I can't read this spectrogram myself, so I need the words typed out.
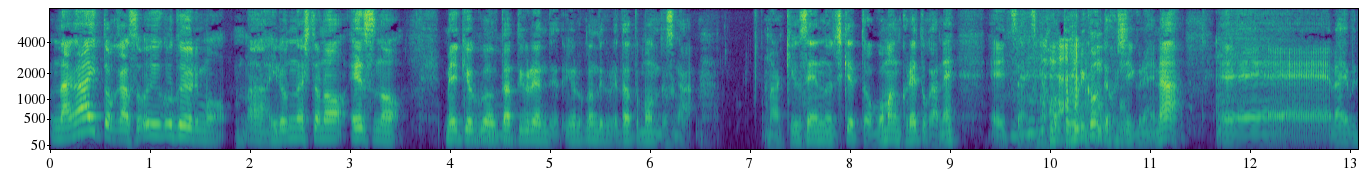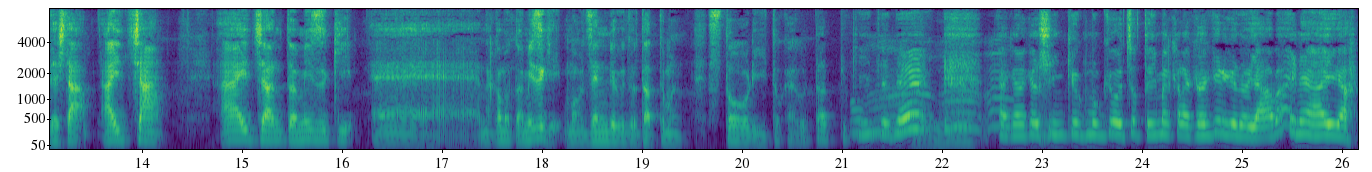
長いとかそういうことよりもまあいろんな人のエースの名曲を歌ってくれんで喜んでくれたと思うんですが。まあ、9000円のチケットを5万くれとかね、えー、言ってたんですけど、本当振り込んでほしいぐらいな、えー、ライブでした。愛ちゃん。愛ちゃんと水木、えー、中本水木、もう全力で歌っても、ストーリーとか歌って聞いてね、なかなか新曲も今日ちょっと今からかけるけど、やばいね、愛が。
